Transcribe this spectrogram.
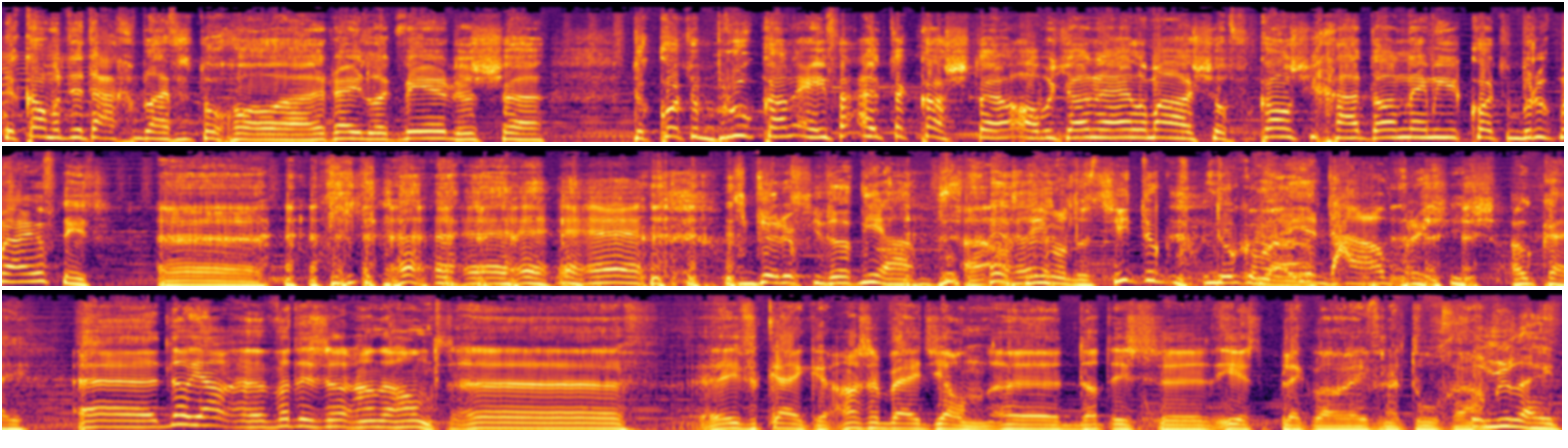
de komende dagen blijft het toch wel redelijk weer. Dus de korte broek kan even uit de kast, Albert-Jan. Helemaal als je op vakantie gaat, dan neem je je korte broek mee of niet? Uh. Durf je dat niet aan? Uh, als niemand het ziet, doe, doe ik hem aan. Ja, nou, precies. Oké. Okay. Uh, nou ja, wat is er aan de hand? even kijken. Azerbeidzjan, dat is de eerste plek waar we even naartoe gaan. Formule 1.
